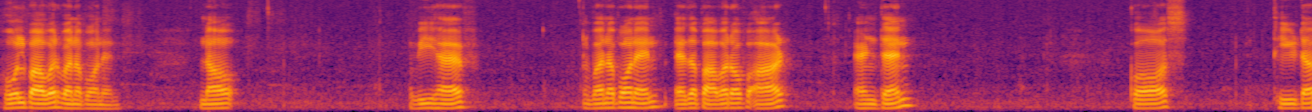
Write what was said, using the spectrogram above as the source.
whole power 1 upon n. Now we have 1 upon n as a power of r and then cos theta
